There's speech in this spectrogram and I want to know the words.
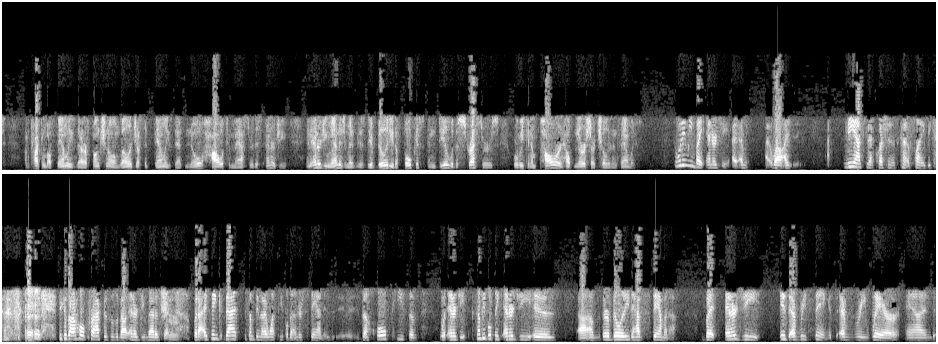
I'm talking about families that are functional and well-adjusted families that know how to master this energy. And energy management is the ability to focus and deal with the stressors where we can empower and help nourish our children and families. So what do you mean by energy? I, I mean, well, I, me asking that question is kind of funny because because our whole practice is about energy medicine. Sure. But I think that's something that I want people to understand is uh, the whole piece of what energy. Some people think energy is um, their ability to have stamina. But energy is everything. It's everywhere. And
